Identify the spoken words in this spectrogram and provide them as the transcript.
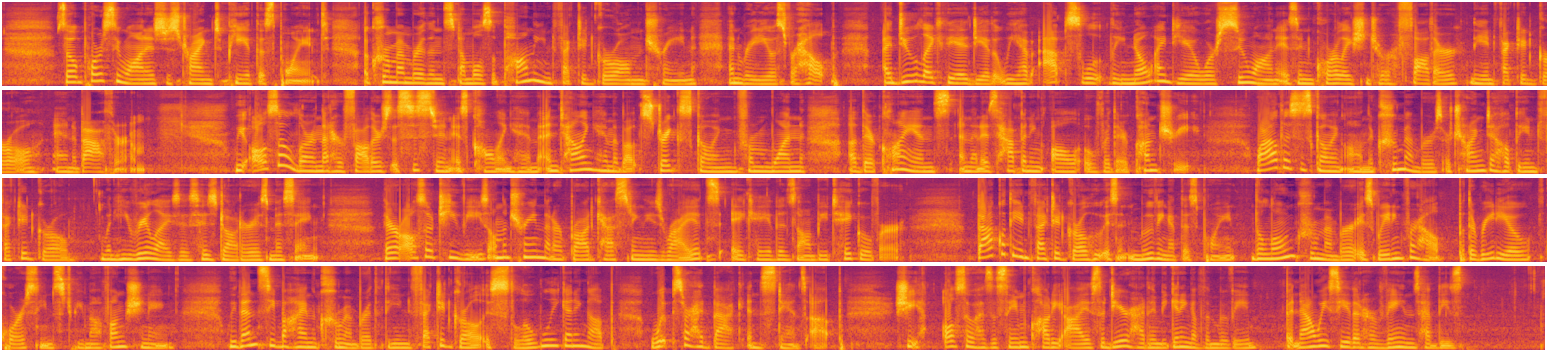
So poor Suan is just trying to pee at this point. A crew member then stumbles upon the infected girl on the train and radios for help. I do like the idea that we have absolutely no idea where Suan is in correlation to her father, the infected girl, and a bathroom. We also learn that her father's assistant is calling him and telling him about strikes going from one of their clients and that is happening all over their country. While this is going on, the crew members are trying to help the infected girl when he realizes his daughter is missing. There are also TVs on the train that are broadcasting these riots, aka the zombie takeover. Back with the infected girl who isn't moving at this point, the lone crew member is waiting for help, but the radio, of course, seems to be malfunctioning. We then see behind the crew member that the infected girl is slowly getting up, whips her head back, and stands up. She also has the same cloudy eyes the deer had in the beginning of the movie, but now we see that her veins have these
